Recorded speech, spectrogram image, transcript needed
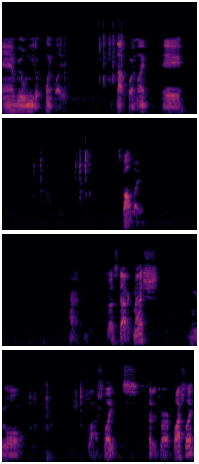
And we will need a point light. Not point light, a spotlight. Alright, go to static mesh. We will flashlight, set it to our flashlight.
